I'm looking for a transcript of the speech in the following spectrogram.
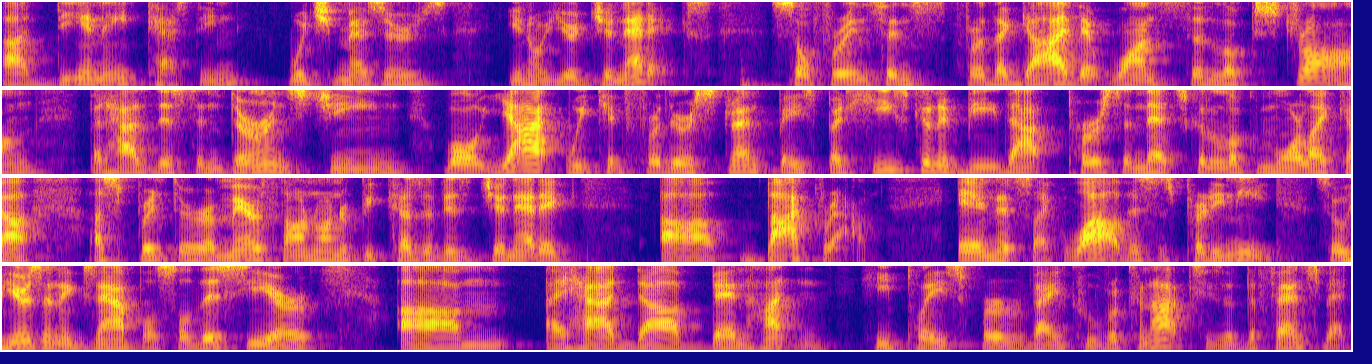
uh, DNA testing, which measures you know your genetics. So, for instance, for the guy that wants to look strong but has this endurance gene, well, yeah, we could further his strength base, but he's going to be that person that's going to look more like a, a sprinter, a marathon runner because of his genetic uh, background. And it's like, wow, this is pretty neat. So here's an example. So this year, um, I had uh, Ben Hutton. He plays for Vancouver Canucks. He's a defenseman.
